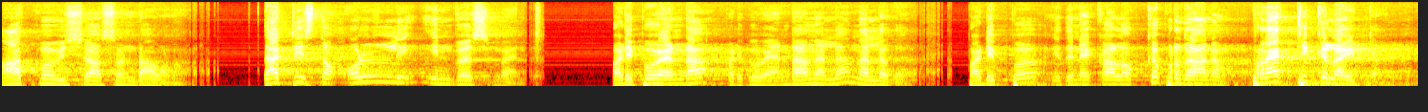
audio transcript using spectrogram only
ആത്മവിശ്വാസം ഉണ്ടാവണം. That is the only investment പഠിപ്പ് വേണ്ട പഠിപ്പ് വേണ്ട എന്നല്ല നല്ലത്. പഠിപ്പ് ഇതിനേക്കാളൊക്കെ പ്രധാനം പ്രാക്ടിക്കലായിട്ട്.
